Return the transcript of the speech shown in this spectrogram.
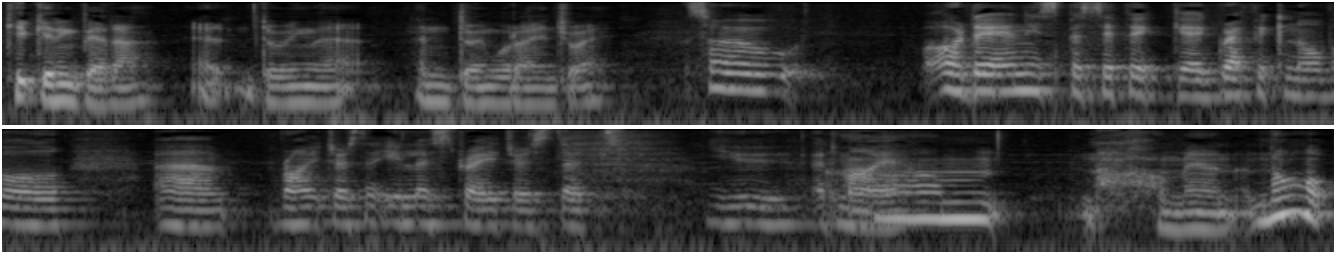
keep getting better at doing that and doing what I enjoy. So, are there any specific uh, graphic novel uh, writers and illustrators that you admire? Um, oh man, not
